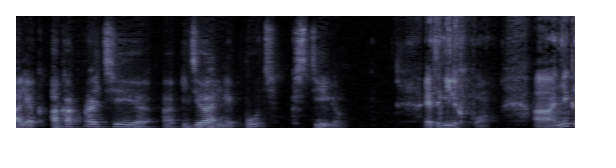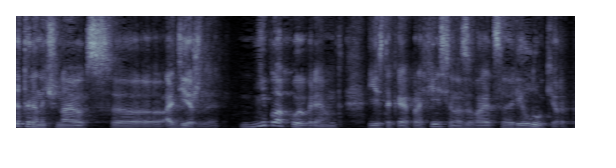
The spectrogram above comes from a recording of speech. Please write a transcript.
Олег, а как пройти э, идеальный путь к стилю? Это нелегко. А некоторые начинают с э, одежды. Неплохой вариант. Есть такая профессия, называется релукер.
